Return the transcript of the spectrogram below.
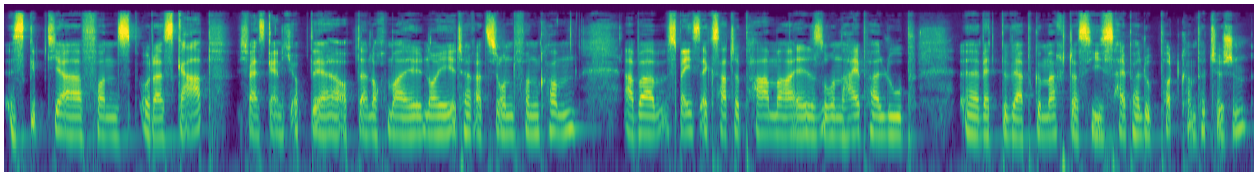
Es gibt ja von, oder es gab, ich weiß gar nicht, ob der, ob da noch mal neue Iterationen von kommen, aber SpaceX hatte paar Mal so einen Hyperloop-Wettbewerb äh, gemacht, das hieß Hyperloop Pod Competition.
